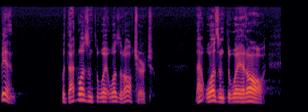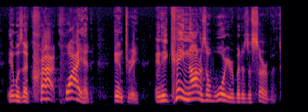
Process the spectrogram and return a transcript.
been. But that wasn't the way it was at all, church. That wasn't the way at all. It was a quiet entry. And he came not as a warrior, but as a servant.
